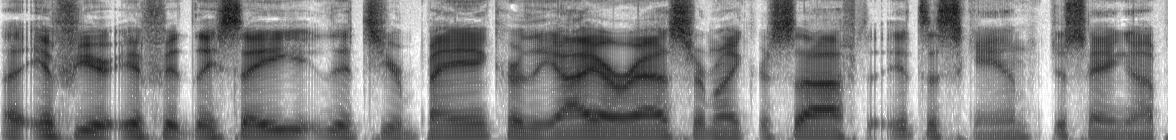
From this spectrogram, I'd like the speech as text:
uh, if you're if it, they say it's your bank or the IRS or Microsoft. It's a scam. Just hang up.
